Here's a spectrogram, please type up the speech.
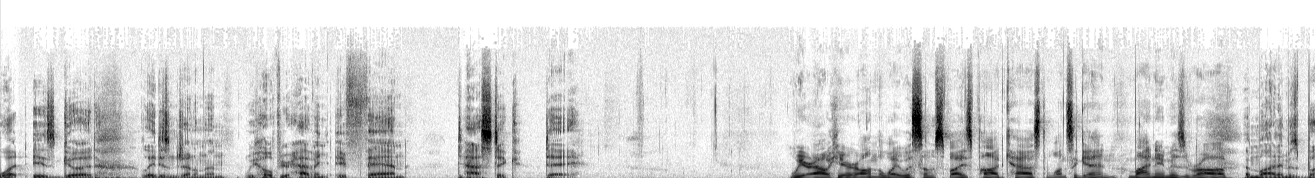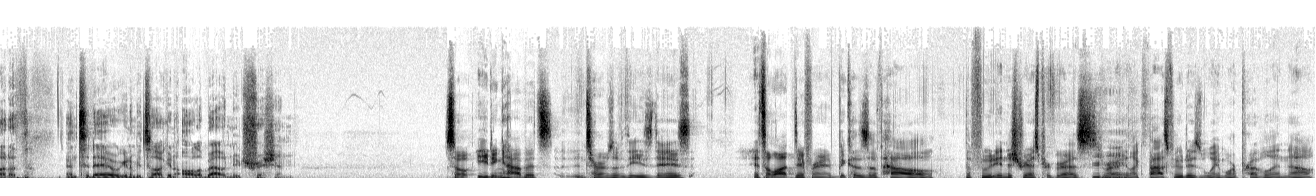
What is good, ladies and gentlemen? We hope you're having a fantastic day. We are out here on the White with Some Spice podcast once again. My name is Rob. And my name is Buddeth. And today we're going to be talking all about nutrition. So, eating habits in terms of these days, it's a lot different because of how the food industry has progressed, Mhm. right? Like fast food is way more prevalent now.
